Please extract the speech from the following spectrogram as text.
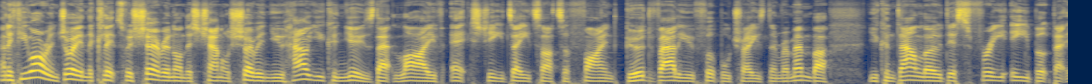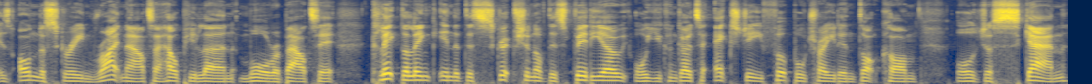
And if you are enjoying the clips we're sharing on this channel, showing you how you can use that live XG data to find good value football trades, then remember you can download this free ebook that is on the screen right now to help you learn more about it. Click the link in the description of this video, or you can go to xgfootballtrading.com or just scan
